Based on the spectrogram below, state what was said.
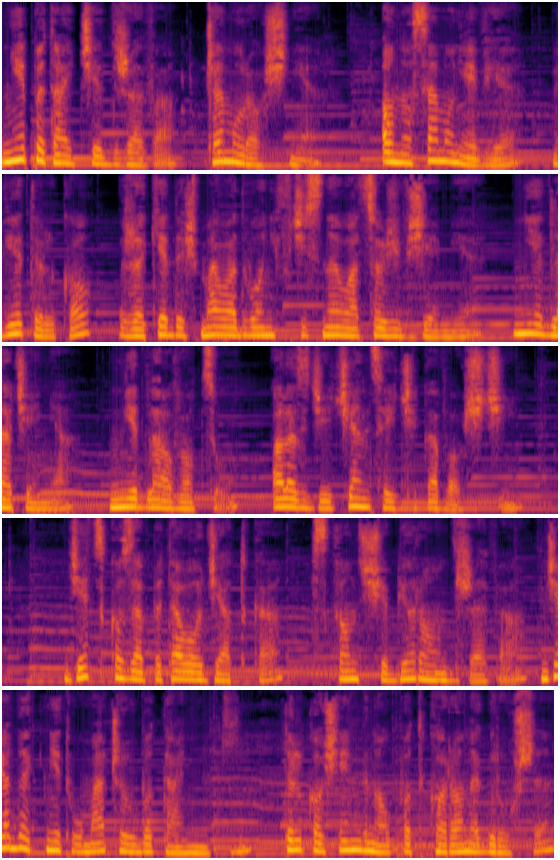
Nie pytajcie drzewa, czemu rośnie. Ono samo nie wie, wie tylko, że kiedyś mała dłoń wcisnęła coś w ziemię, nie dla cienia, nie dla owocu, ale z dziecięcej ciekawości. Dziecko zapytało dziadka, skąd się biorą drzewa. Dziadek nie tłumaczył botaniki, tylko sięgnął pod koronę gruszy,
